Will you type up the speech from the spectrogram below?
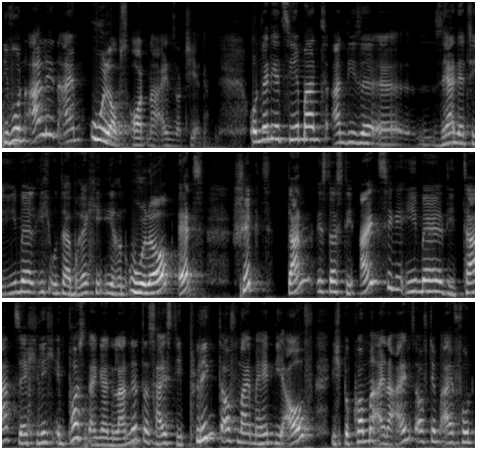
Die wurden alle in einem Urlaubsordner einsortiert. Und wenn jetzt jemand an diese äh, sehr nette E-Mail, ich unterbreche Ihren Urlaub, Ad, schickt, dann ist das die einzige E-Mail, die tatsächlich im Posteingang landet. Das heißt, die blinkt auf meinem Handy auf. Ich bekomme eine 1 auf dem iPhone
